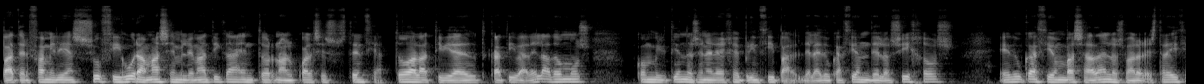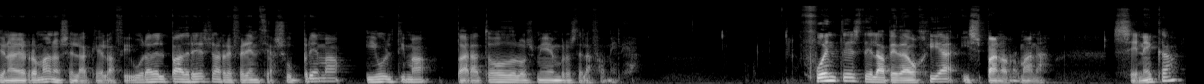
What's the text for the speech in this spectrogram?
pater familias, su figura más emblemática en torno al cual se sustancia toda la actividad educativa de la domus, convirtiéndose en el eje principal de la educación de los hijos, educación basada en los valores tradicionales romanos, en la que la figura del padre es la referencia suprema y última para todos los miembros de la familia. Fuentes de la pedagogía hispano-romana. Seneca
